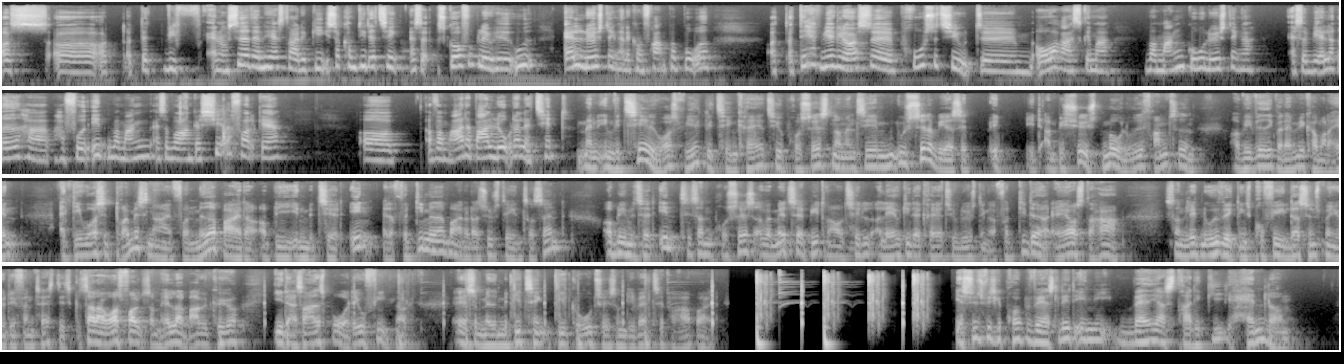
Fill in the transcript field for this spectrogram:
og, og, og, og da vi annoncerede den her strategi, så kom de der ting, altså skuffen blev hævet ud, alle løsningerne kom frem på bordet, og, og det har virkelig også øh, positivt øh, overrasket mig, hvor mange gode løsninger altså, vi allerede har, har fået ind, hvor, mange, altså, hvor engageret folk er, og, og hvor meget der bare lå der latent. Man inviterer jo også virkelig til en kreativ proces, når man siger, nu sætter vi os et, et, et ambitiøst mål ude i fremtiden, og vi ved ikke, hvordan vi kommer derhen. At det er jo også et drømmescenarie for en medarbejder at blive inviteret ind, eller for de medarbejdere, der synes, det er interessant, at blive inviteret ind til sådan en proces og være med til at bidrage til at lave de der kreative løsninger. For de der af os, der har sådan lidt en udviklingsprofil, der synes man jo, det er fantastisk. Så er der jo også folk, som hellere bare vil køre i deres eget spor, det er jo fint nok, altså med, med de ting, de er gode til, som de er vant til på arbejde. Jeg synes, vi skal prøve at bevæge os lidt ind i, hvad jeres strategi handler om.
